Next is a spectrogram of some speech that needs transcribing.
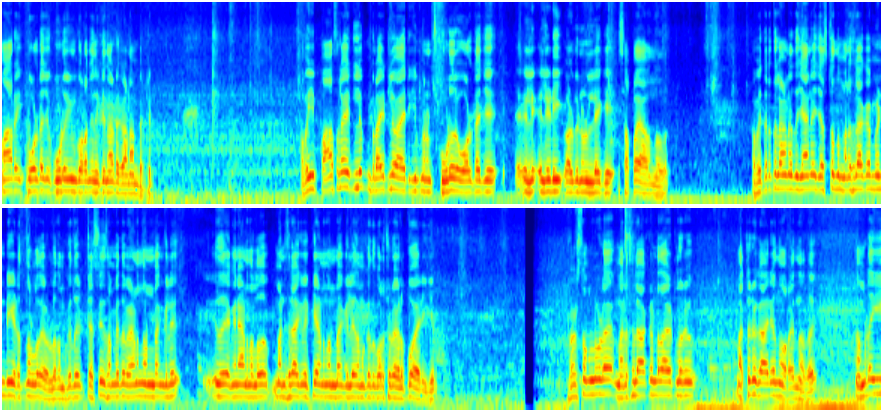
മാറി വോൾട്ടേജ് കൂടുകയും കുറഞ്ഞ് നിൽക്കുന്നതായിട്ട് കാണാൻ പറ്റും. അപ്പോൾ ഈ പാസ് ലൈറ്റിലും ബ്രൈറ്റിലും ആയിരിക്കും ഫ്രണ്ട്സ് കൂടുതൽ വോൾട്ടേജ് എൽ ഇ ഡി ബൾബിനുള്ളിലേക്ക് സപ്ലൈ ആവുന്നത്. അപ്പോൾ ഇത്തരത്തിലാണ് ഇത് ഞാൻ ജസ്റ്റ് ഒന്ന് മനസ്സിലാക്കാൻ വേണ്ടി എടുത്തുള്ളതേ ഉള്ളൂ. നമുക്കിത് ടെസ്റ്റ് ചെയ്യുന്ന സമയത്ത് വേണമെന്നുണ്ടെങ്കിൽ ഇത് എങ്ങനെയാണെന്നുള്ളത് മനസ്സിലാക്കി വെക്കുകയാണെന്നുണ്ടെങ്കിൽ നമുക്കിത് കുറച്ചുകൂടെ എളുപ്പമായിരിക്കും. ഫ്രണ്ട്സ് നമ്മളിവിടെ മനസ്സിലാക്കേണ്ടതായിട്ടുള്ളൊരു മറ്റൊരു കാര്യം എന്ന് പറയുന്നത് നമ്മുടെ ഈ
